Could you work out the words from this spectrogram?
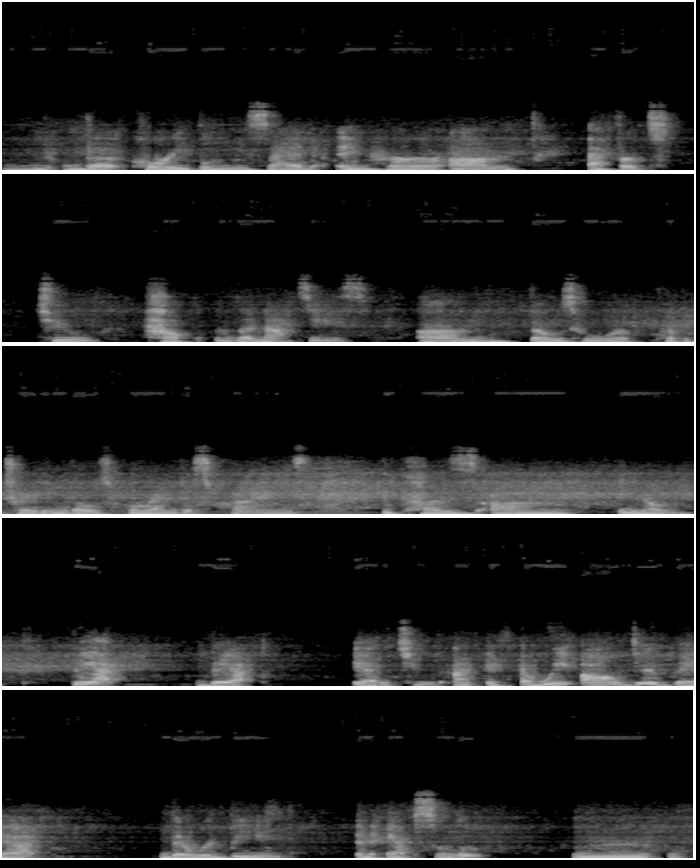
the Corrie Boom said in her um, efforts to help the Nazis, um, those who were perpetrating those horrendous crimes, because um, you know that that attitude. And if and we all did that, there would be an absolute maximal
